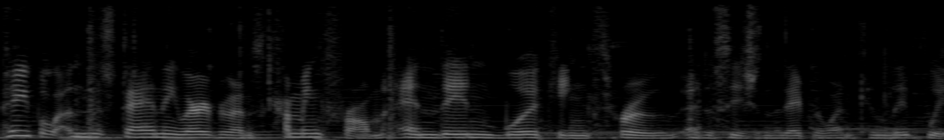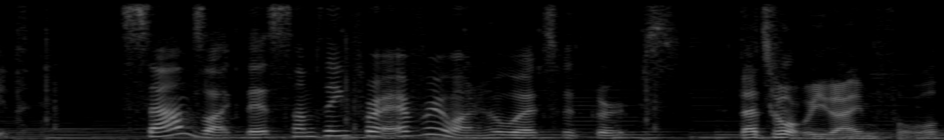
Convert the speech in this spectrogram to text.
People understanding where everyone's coming from and then working through a decision that everyone can live with. Sounds like there's something for everyone who works with groups. That's what we've aimed for.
